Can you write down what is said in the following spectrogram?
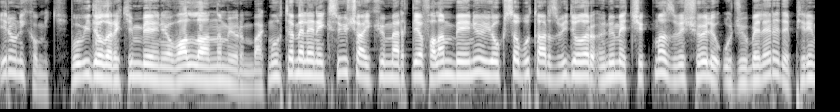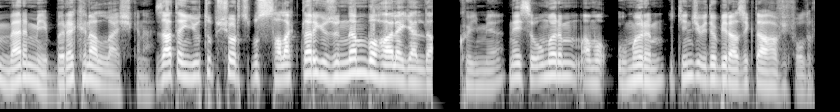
ironik komik. Bu videoları kim beğeniyor vallahi anlamıyorum bak. Muhtemelen eksi 3 IQ Mertliğe falan beğeniyor yoksa bu tarz videolar önüme çıkmaz ve şöyle ucubelere de prim vermeyi bırakın Allah aşkına. Zaten YouTube Shorts bu salaklar yüzünden bu hale geldi koyayım ya. Neyse umarım ama umarım ikinci video birazcık daha hafif olur.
